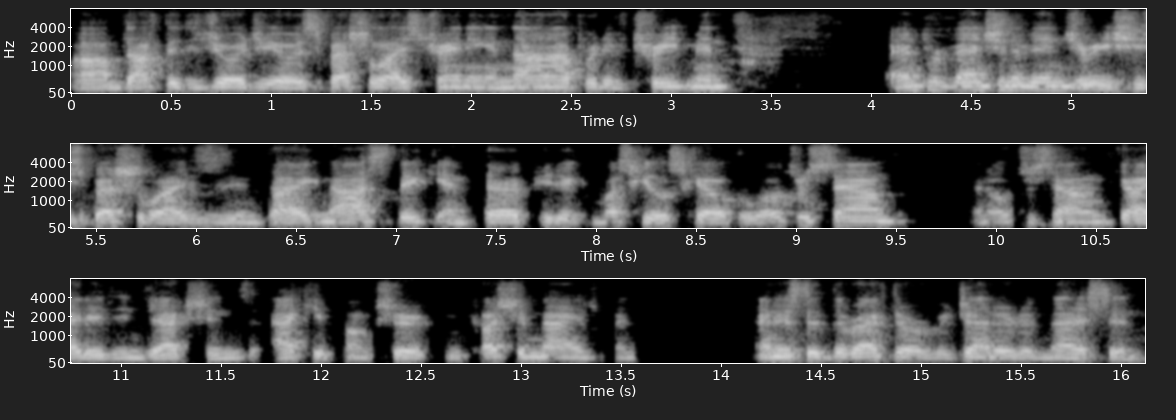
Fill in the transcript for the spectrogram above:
Um, Dr. DiGiorgio has specialized training in non-operative treatment and prevention of injury. She specializes in diagnostic and therapeutic musculoskeletal ultrasound and ultrasound-guided injections, acupuncture, concussion management, and is the director of regenerative medicine.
